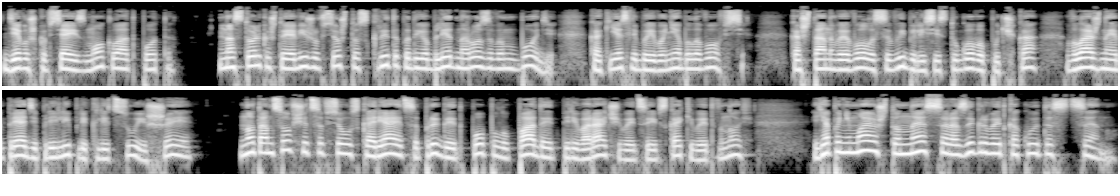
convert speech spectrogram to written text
Девушка вся измокла от пота. Настолько, что я вижу все, что скрыто под ее бледно-розовым боди, как если бы его не было вовсе. Каштановые волосы выбились из тугого пучка, влажные пряди прилипли к лицу и шее. Но танцовщица все ускоряется, прыгает по полу, падает, переворачивается и вскакивает вновь. Я понимаю, что Несса разыгрывает какую-то сцену.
